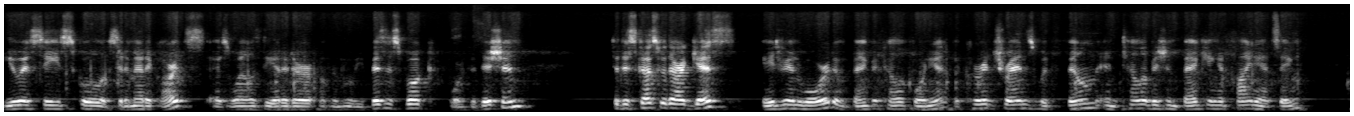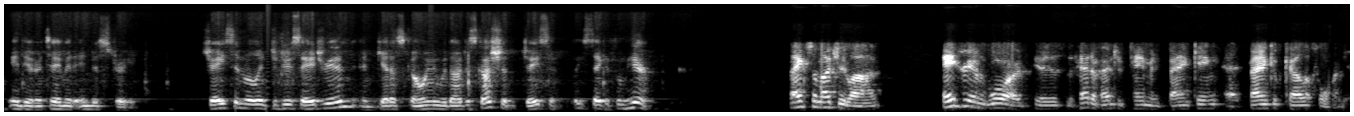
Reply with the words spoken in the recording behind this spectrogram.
USC School of Cinematic Arts, as well as the editor of the movie business book, fourth edition, to discuss with our guests, Adrian Ward of Bank of California, the current trends with film and television banking and financing in the entertainment industry. Jason will introduce Adrian and get us going with our discussion. Jason, please take it from here. Thanks so much, Ilan. Adrian Ward is the head of entertainment banking at Bank of California.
